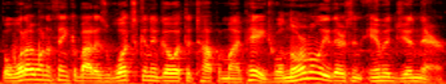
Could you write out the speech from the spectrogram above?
But what I want to think about is what's going to go at the top of my page. Well, normally there's an image in there.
